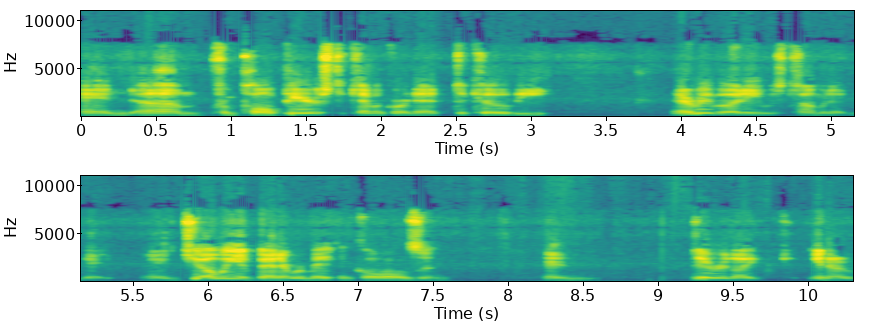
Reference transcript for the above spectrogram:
And um, from Paul Pierce to Kevin Garnett to Kobe, everybody was coming at me. And Joey and Bennett were making calls, and and they were like, you know,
